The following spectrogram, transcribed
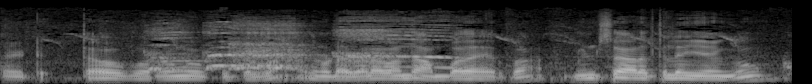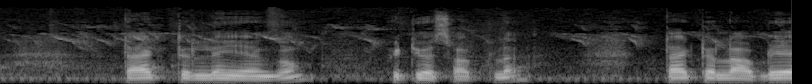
ரைட்டு தேவைப்படுறவங்க கூப்பிடலாம். இதனோட விலை வந்து 50000 ரூபாய் இயங்கும். டிராக்டர்லேயும் இயங்கும். பிடிஓ ஷாப்பில் டிராக்டரில் அப்படியே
